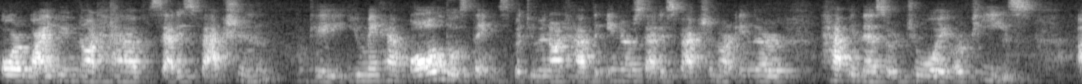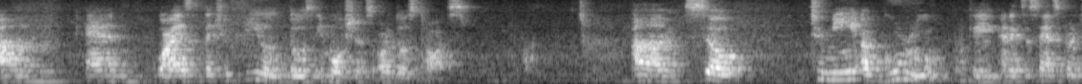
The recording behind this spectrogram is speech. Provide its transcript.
Or why do you not have satisfaction? Okay, you may have all those things, but you may not have the inner satisfaction or inner happiness or joy or peace. Um, and why is it that you feel those emotions or those thoughts? Um, so, to me, a guru, okay, and it's a Sanskrit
